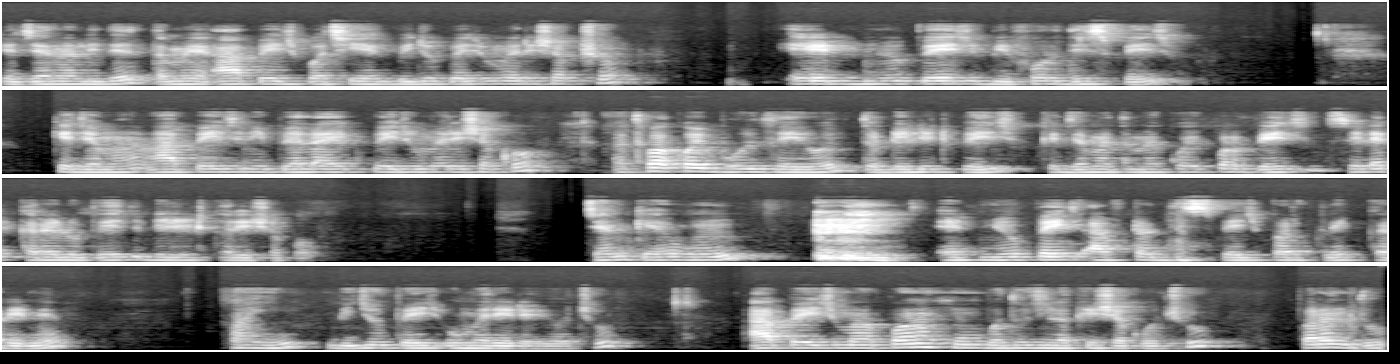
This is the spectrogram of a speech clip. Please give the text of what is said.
કે જેના લીધે તમે આ પેજ પછી એક બીજું પેજ ઉમેરી શકશો. Add new page before this page કે જેમાં આ પેજની પહેલાં એક પેજ ઉમેરી શકો અથવા કોઈ ભૂલ થઈ હોય તો ડિલીટ પેજ કે જેમાં તમે કોઈ પણ પેજ સિલેક્ટ કરેલું પેજ ડિલીટ કરી શકો. જેમ કે હું add new page after this page પર ક્લિક કરીને અહીં બીજું પેજ ઉમેરી રહ્યો છું. આ પેજમાં પણ હું બધું જ લખી શકું છું, પરંતુ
